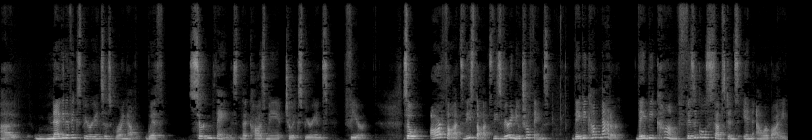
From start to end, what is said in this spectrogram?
uh, negative experiences growing up with certain things that caused me to experience fear. So our thoughts, these thoughts, these very neutral things, they become matter. They become physical substance in our body.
